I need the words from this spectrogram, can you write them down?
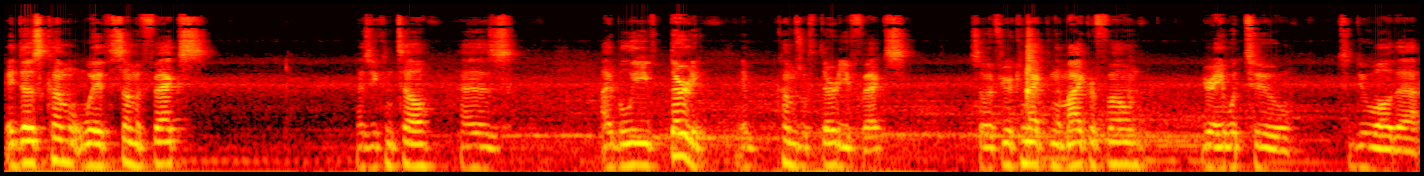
It does come with some effects. As you can tell, has, I believe, 30. It comes with 30 effects. So if you're connecting a microphone, you're able to, to do all that.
